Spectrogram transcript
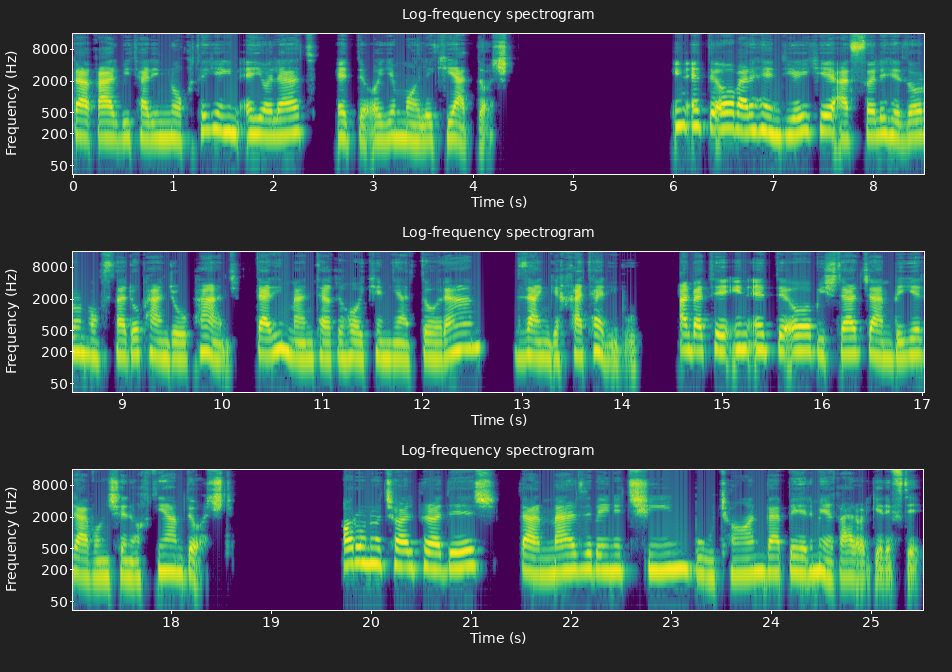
در غربی ترین نقطه این ایالت ادعای مالکیت داشت. این ادعا برای هندیایی که از سال 1955 در این منطقه حاکمیت دارند زنگ خطری بود. البته این ادعا بیشتر جنبه روانشناختی هم داشت. آروناچال پرادش در مرز بین چین، بوتان و برمه قرار گرفته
